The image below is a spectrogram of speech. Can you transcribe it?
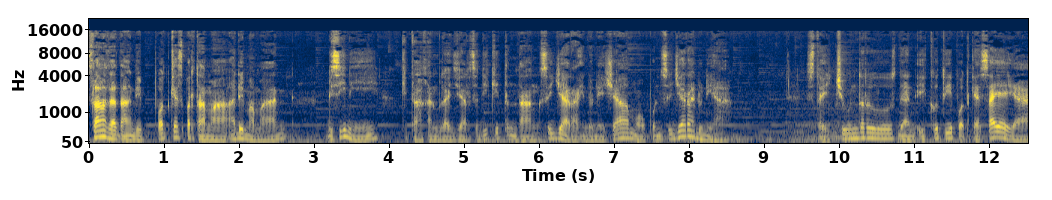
Selamat datang di podcast pertama Ade Maman. Di sini kita akan belajar sedikit tentang sejarah Indonesia maupun sejarah dunia. Stay tune terus dan ikuti podcast saya ya.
